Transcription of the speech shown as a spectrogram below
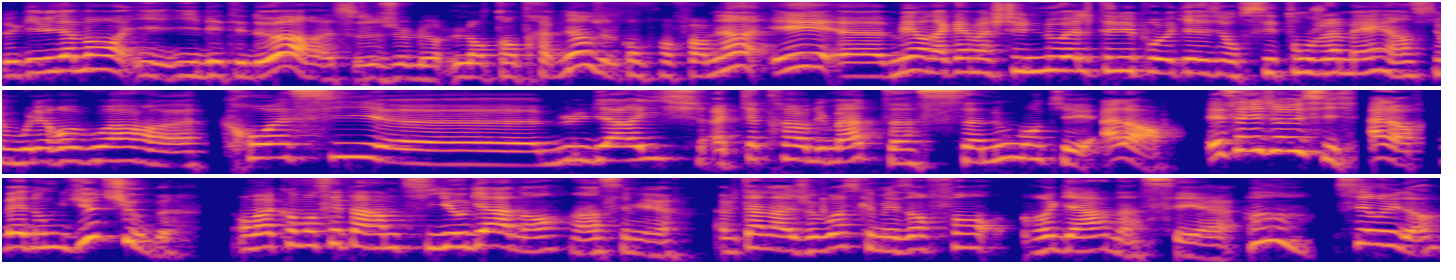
Donc évidemment, il, était dehors, je le- l'entends très bien, je le comprends fort bien, et euh, mais on a quand même acheté une nouvelle télé pour l'occasion, sait-on jamais, hein, si on voulait revoir Croatie, Bulgarie à 4 heures du mat, ça nous manquait. Alors, et ça y est, j'ai réussi. Alors, ben donc YouTube. On va commencer par un petit yoga, non? Hein, C'est mieux. Ah putain, là, je vois ce que mes enfants regardent. C'est euh, oh, c'est rude, hein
